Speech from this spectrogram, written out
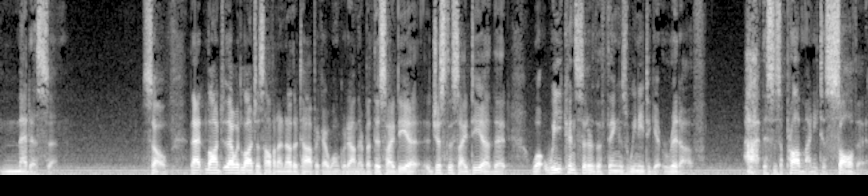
medicine. So that launch, that would launch us off on another topic. I won't go down there, but this idea, just this idea that what we consider the things we need to get rid of. Ah, this is a problem. I need to solve it.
